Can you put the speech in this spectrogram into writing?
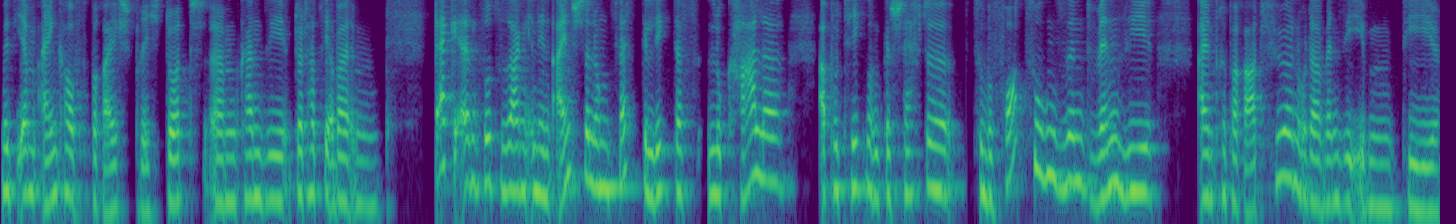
mit ihrem Einkaufsbereich spricht. Dort ähm, kann sie, dort hat sie aber im Backend sozusagen in den Einstellungen festgelegt, dass lokale Apotheken und Geschäfte zu bevorzugen sind, wenn sie ein Präparat führen oder wenn sie eben die,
